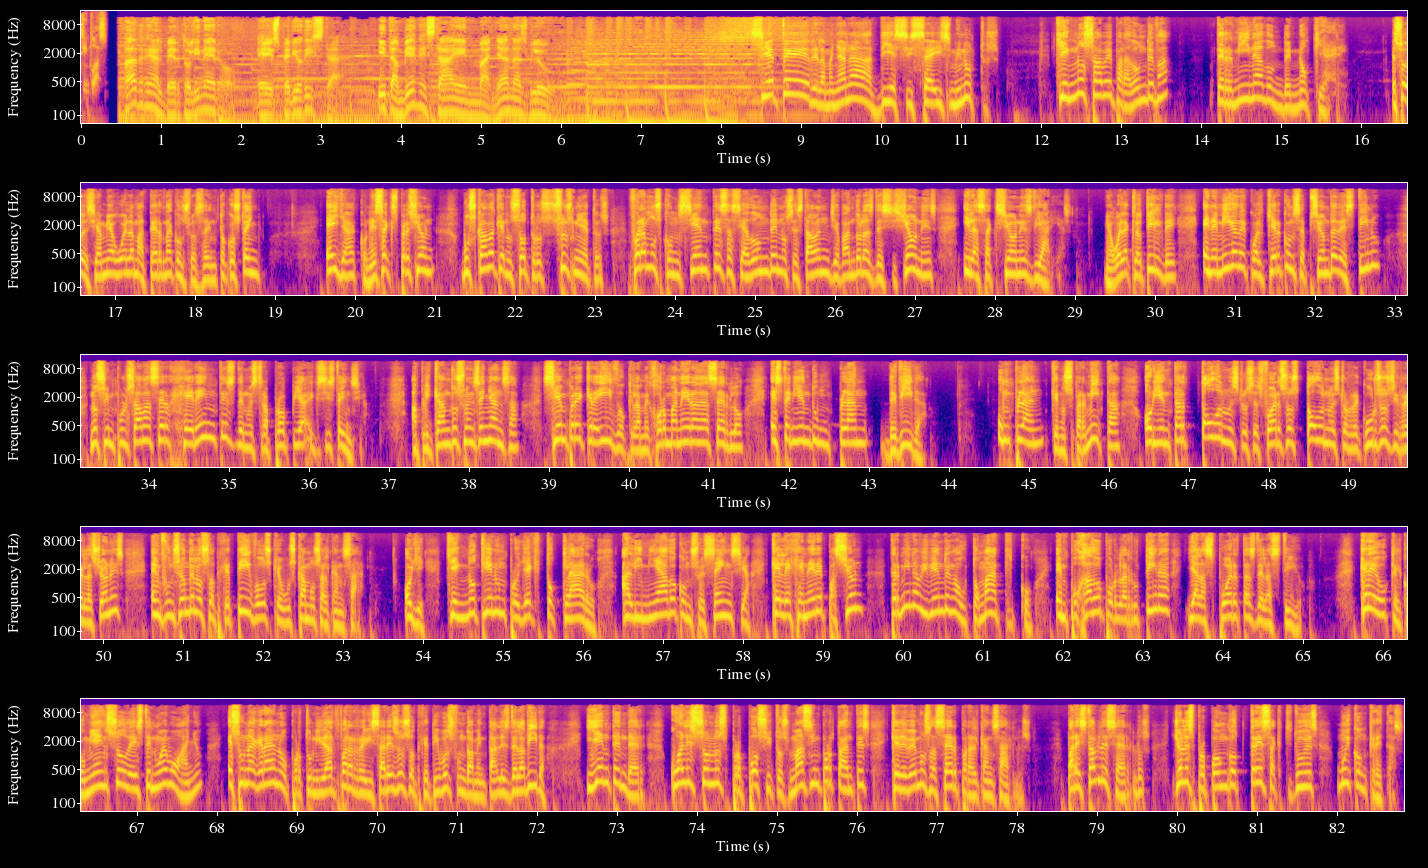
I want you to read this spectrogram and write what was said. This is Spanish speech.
18 plus. Padre Alberto Linero es periodista y también está en Mañanas Blue. 7 de la mañana, 16 minutos. Quien no sabe para dónde va, termina donde no quiere. Eso decía mi abuela materna con su acento costeño. Ella, con esa expresión, buscaba que nosotros, sus nietos, fuéramos conscientes hacia dónde nos estaban llevando las decisiones y las acciones diarias. Mi abuela Clotilde, enemiga de cualquier concepción de destino, nos impulsaba a ser gerentes de nuestra propia existencia. Aplicando su enseñanza, siempre he creído que la mejor manera de hacerlo es teniendo un plan de vida un plan que nos permita orientar todos nuestros esfuerzos, todos nuestros recursos y relaciones en función de los objetivos que buscamos alcanzar. Oye, quien no tiene un proyecto claro, alineado con su esencia, que le genere pasión, termina viviendo en automático, empujado por la rutina y a las puertas del hastío. Creo que el comienzo de este nuevo año es una gran oportunidad para revisar esos objetivos fundamentales de la vida y entender cuáles son los propósitos más importantes que debemos hacer para alcanzarlos. Para establecerlos, yo les propongo tres actitudes muy concretas.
